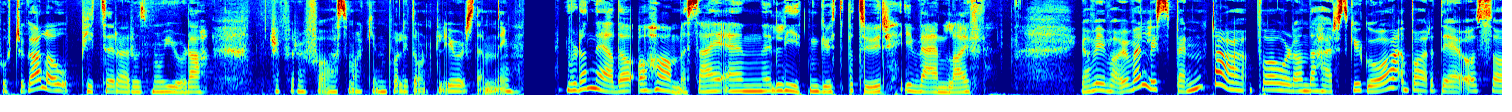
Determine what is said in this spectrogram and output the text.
Portugal og opp hit til Røros nå jula, for å få smaken på litt ordentlig julestemning. Hvordan er det å ha med seg en liten gutt på tur i vanlife? Ja, vi var jo veldig spent da, på hvordan det her skulle gå. Bare det å så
